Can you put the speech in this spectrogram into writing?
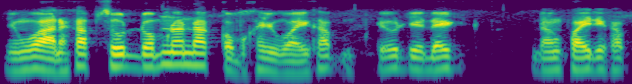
อย่างว่านะครับสุดดมน้ำหนักก็บ่ใครไหวครับเดี๋ยวจะได้ดังไฟดีครับ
